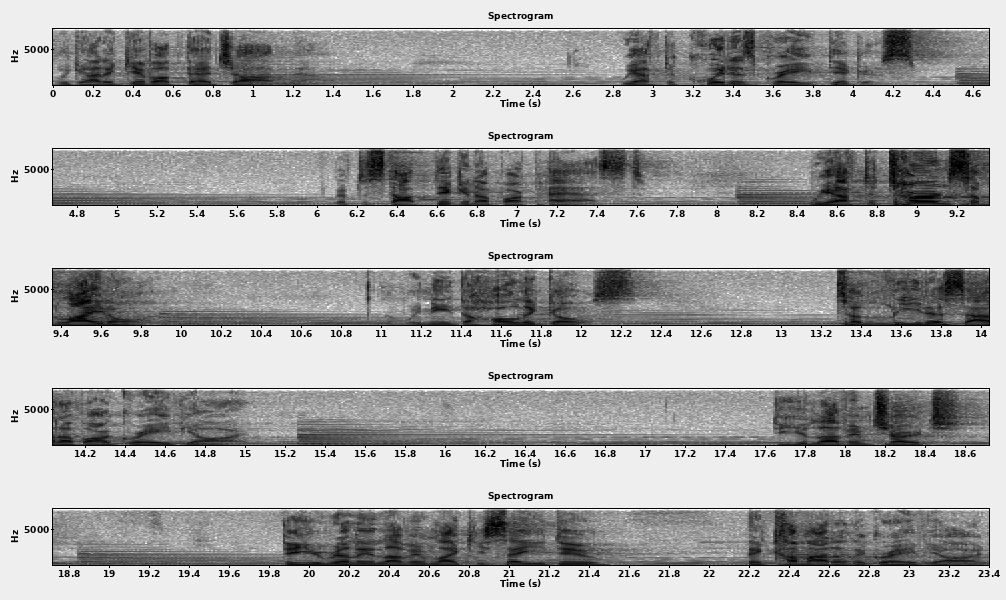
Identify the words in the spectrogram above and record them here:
We got to give up that job now. We have to quit as grave diggers. We have to stop digging up our past. We have to turn some light on. And we need the Holy Ghost to lead us out of our graveyard. Do you love Him, church? Do you really love Him like you say you do? Then come out of the graveyard.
